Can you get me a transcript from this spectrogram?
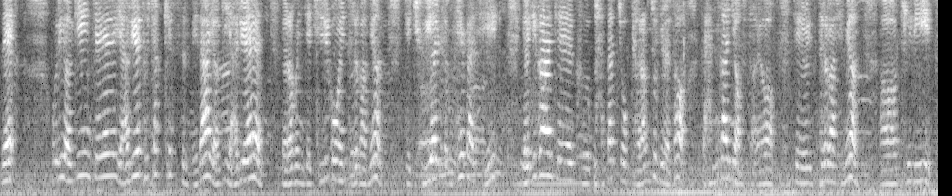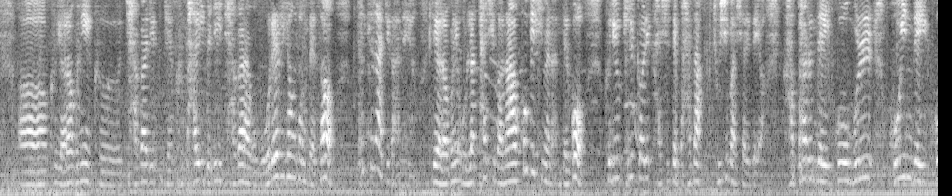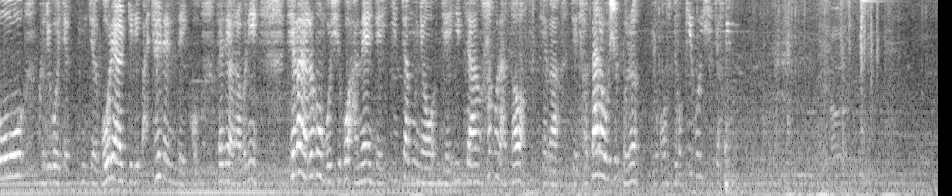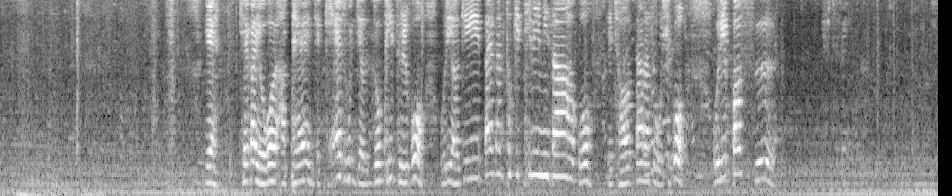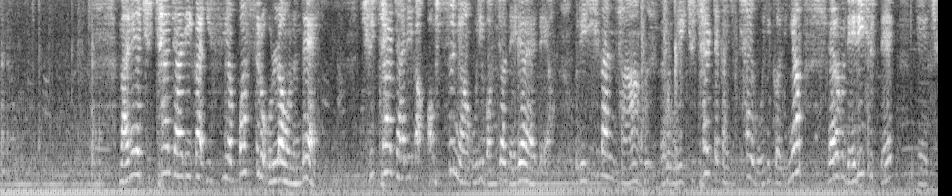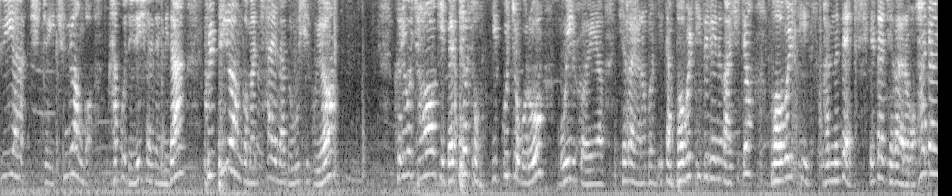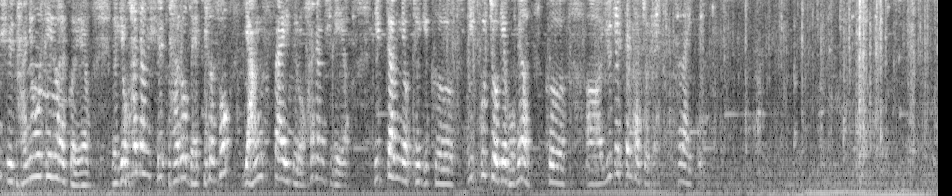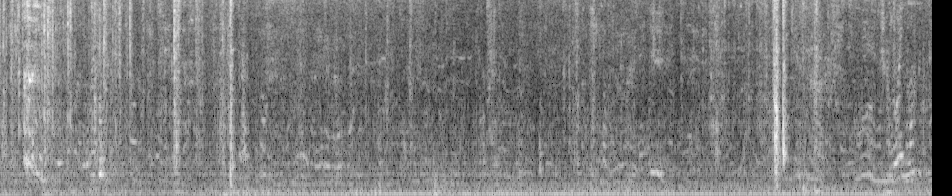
で 우리 여기 이제 야류에 도착했습니다. 여기 야류에 여러분 이제 지질공원에 들어가면 이제 주의할 점 세 가지. 여기가 이제 그 바다 쪽 벼랑 쪽이라서 난간이 없어요. 이제 여기 들어가시면 어, 길이 어, 그 여러분이 그 자갈이 이제 그 바위들이 자갈하고 모래로 형성돼서 튼튼하지가 않아요. 이제 여러분이 올라타시거나 호비시면 안 되고 그리고 길거리 가실 때 바닥 조심하셔야 돼요. 가파른 데 있고 물 고인 데 있고 그리고 이제 이제 모래알길이 마찰되는 데 있고 그래서 여러분이 제가 여러분 모시고 안에 이제 입장료 이제 입장하고 나서 제가 이제 저 따라오실 분은 요거 토끼 보이시죠? 예, 제가 요거 앞에 이제 계속 이제 높이 들고 우리 여기 빨간 토끼 팀입니다 하고 이제 저 따라서 오시고 우리 버스 만약에 주차 자리가 있으면 버스로 올라오는데 주차 자리가 없으면 우리 먼저 내려야 돼요. 우리 시간상 우리 주차할 때까지 차에 못 있거든요. 여러분 내리실 때 이제 주의한 주- 저기 중요한 거 갖고 내리셔야 됩니다. 불필요한 것만 차에다 놓으시고요. 그리고 저기 매표소 입구 쪽으로 모일 거예요. 제가 여러분 일단 버블티 드리는 거 아시죠? 버블티 봤는데 일단 제가 여러분 화장실 다녀오세요 할 거예요. 여기 화장실 바로 매표소 양 사이드로 화장실이에요. 입장료 저기 그 입구 쪽에 보면 그 어, 유객센터 쪽에 하나 있고 이거 있어 봐.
